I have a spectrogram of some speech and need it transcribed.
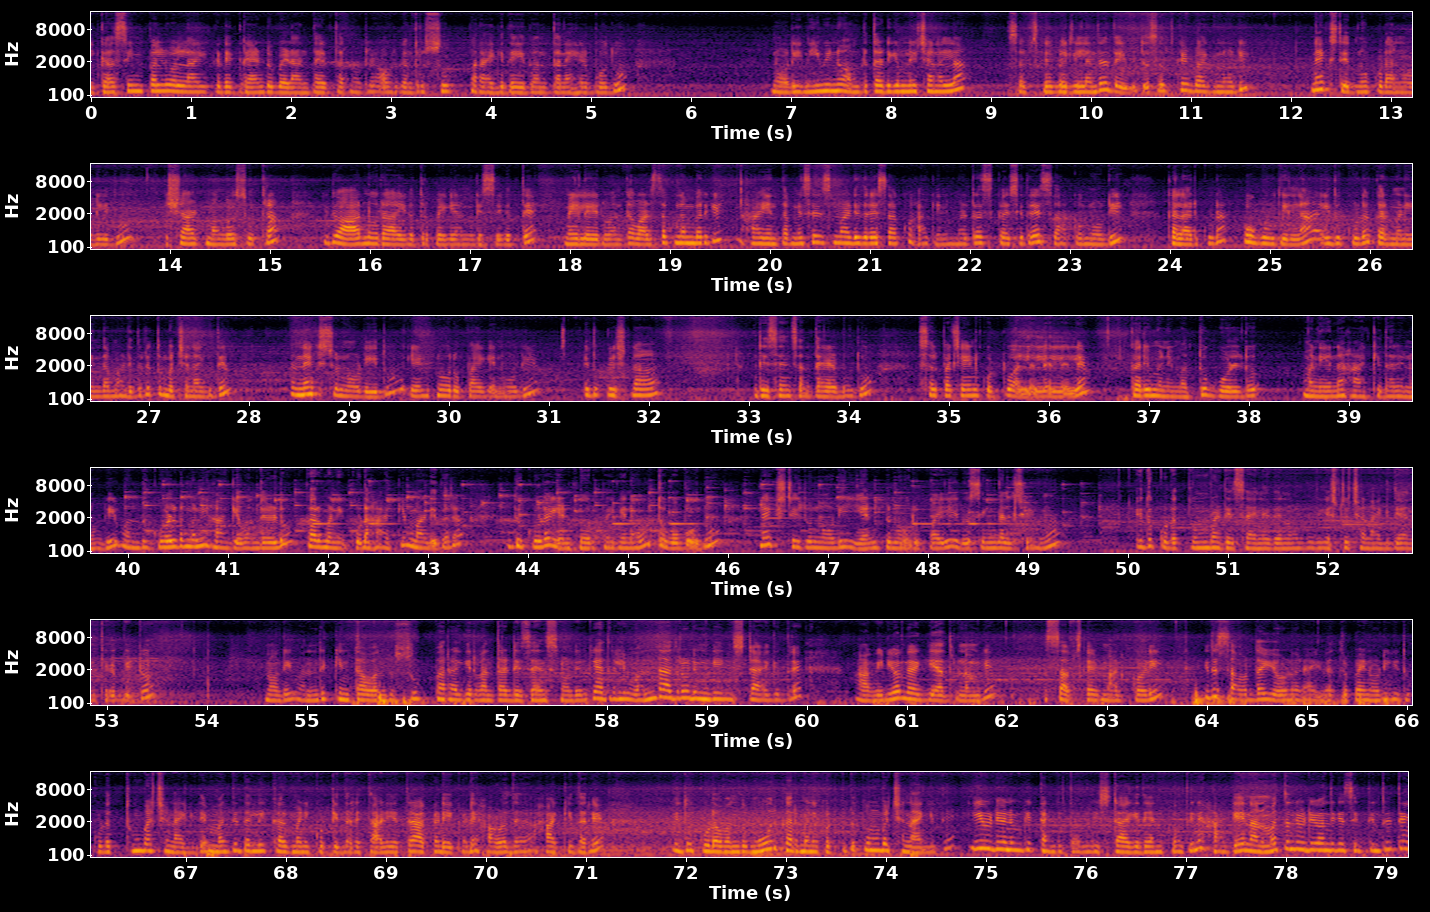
ಈಗ ಸಿಂಪಲ್ಲು ಅಲ್ಲ, ಈ ಕಡೆ ಗ್ರ್ಯಾಂಡು ಬೇಡ ಅಂತ ಇರ್ತಾರೆ ನೋಡಿರಿ, ಅವ್ರಿಗಂತೂ ಸೂಪರ್ ಆಗಿದೆ ಇದು ಅಂತಲೇ ಹೇಳ್ಬೋದು. ನೋಡಿ, ನೀವಿನ್ನೂ ಅಮೃತ ಅಡುಗೆ ಮನೆ ಚಾನಲ್ನ ಸಬ್ಸ್ಕ್ರೈಬ್ ಆಗಿಲ್ಲ ಅಂದರೆ ದಯವಿಟ್ಟು ಸಬ್ಸ್ಕ್ರೈಬ್ ಆಗಿ ನೋಡಿ. ನೆಕ್ಸ್ಟ್ ಇದನ್ನು ಕೂಡ ನೋಡಿ, ಇದು ಶಾರ್ಟ್ ಮಂಗಳಸೂತ್ರ. ಇದು ಆರುನೂರ ಐವತ್ತು ರೂಪಾಯಿಗೆ ನಮಗೆ ಸಿಗುತ್ತೆ. ಮೇಲೆ ಇರುವಂಥ ವಾಟ್ಸಪ್ ನಂಬರ್ಗೆ ಹಾಯ್ ಅಂತ ಮೆಸೇಜ್ ಮಾಡಿದರೆ ಸಾಕು, ಹಾಗೆ ನಿಮ್ಮ ಅಡ್ರೆಸ್ ಕಳಿಸಿದರೆ ಸಾಕು ನೋಡಿ. ಕಲರ್ ಕೂಡ ಹೋಗುವುದಿಲ್ಲ. ಇದು ಕೂಡ ಕರ್ಮಣಿಯಿಂದ ಮಾಡಿದರೆ ತುಂಬ ಚೆನ್ನಾಗಿದೆ. ನೆಕ್ಸ್ಟ್ ನೋಡಿ, ಇದು ಎಂಟುನೂರು ರೂಪಾಯಿಗೆ ನೋಡಿ. ಇದು ಕೃಷ್ಣ ಡಿಸೈನ್ಸ್ ಅಂತ ಹೇಳ್ಬೋದು. ಸ್ವಲ್ಪ ಚೈನ್ ಕೊಟ್ಟು ಅಲ್ಲಲ್ಲೇ ಕರಿಮಣಿ ಮತ್ತು ಗೋಲ್ಡ್ ಮಣಿಯನ್ನು ಹಾಕಿದ್ದಾರೆ ನೋಡಿ. ಒಂದು ಗೋಲ್ಡ್ ಮನಿ ಹಾಗೆ ಒಂದೆರಡು ಕರ್ಮಣಿ ಕೂಡ ಹಾಕಿ ಮಾಡಿದ್ದಾರೆ ಇದು ಕೂಡ ಎಂಟುನೂರು ರೂಪಾಯಿಗೆ ನಾವು ತೊಗೋಬೋದು. ನೆಕ್ಸ್ಟ್ ಇದು ನೋಡಿ ಎಂಟು ನೂರು ರೂಪಾಯಿ, ಇದು ಸಿಂಗಲ್ ಚೈನು. ಇದು ಕೂಡ ತುಂಬ ಡಿಸೈನ್ ಇದೆ ನೋಡ್ಬೋದು, ಎಷ್ಟು ಚೆನ್ನಾಗಿದೆ ಅಂತ ಹೇಳ್ಬಿಟ್ಟು. ನೋಡಿ, ಒಂದಕ್ಕಿಂತ ಒಂದು ಸೂಪರ್ ಆಗಿರುವಂಥ ಡಿಸೈನ್ಸ್ ನೋಡಿದ್ರಿ ಅದರಲ್ಲಿ ಒಂದಾದರೂ ನಿಮಗೆ ಇಷ್ಟ ಆಗಿದ್ದರೆ ಆ ವಿಡಿಯೋಗಾಗಿ ಆದರೂ ನಮಗೆ ಸಬ್ಸ್ಕ್ರೈಬ್ ಮಾಡ್ಕೊಳ್ಳಿ. ಇದು ಸಾವಿರದ ಏಳ್ನೂರ ಐವತ್ತು ರೂಪಾಯಿ ನೋಡಿ, ಇದು ಕೂಡ ತುಂಬ ಚೆನ್ನಾಗಿದೆ. ಮಧ್ಯದಲ್ಲಿ ಕರ್ಮಣಿ ಕೊಟ್ಟಿದ್ದಾರೆ, ತಾಳಿ ಹತ್ರ, ಆ ಕಡೆ ಈ ಕಡೆ ಹಾಳದ ಹಾಕಿದ್ದಾರೆ. ಇದು ಕೂಡ ಒಂದು ಮೂರು ಕರ್ಮಣಿ ಕೊಟ್ಬಿಟ್ಟು ತುಂಬ ಚೆನ್ನಾಗಿದೆ. ಈ ವಿಡಿಯೋ ನಿಮಗೆ ಖಂಡಿತವಾಗ್ಲೂ ಇಷ್ಟ ಆಗಿದೆ ಅಂದ್ಕೊಳ್ತೀನಿ ಹಾಗೆ ನಾನು ಮತ್ತೊಂದು ವಿಡಿಯೋ ಒಂದಿಗೆ ಸಿಗ್ತೀನಿ. ಥ್ಯಾಂಕ್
